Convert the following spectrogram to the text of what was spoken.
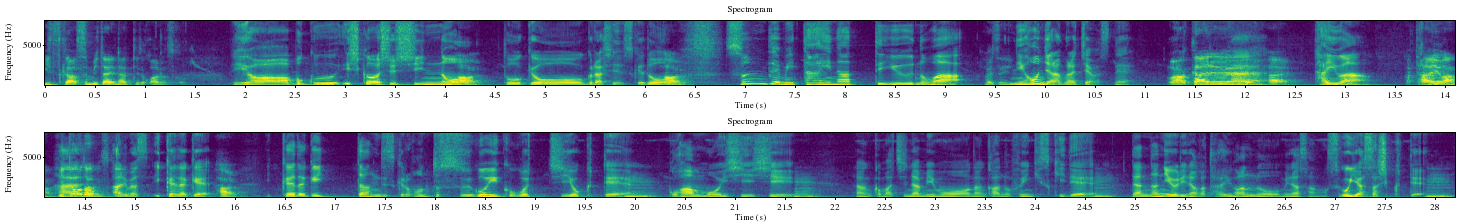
いつか住みたいなっていうところあるんですか？いやー僕石川出身はい。の東京暮らしですけど、はい。住んでみたいなっていうのは日本じゃなくなっちゃいますね。わかる、はい。はい。台湾。あ台湾。行ったことあるんですか、はいあります。一回だけ。はい。一回だけ行ったんですけど本当すごい心地よくて、うん。ご飯も美味しいし、うんなんか街並みもなんかあの雰囲気好きで,、うん。で何よりなんか台湾の皆さんがすごい優しくて、うん。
